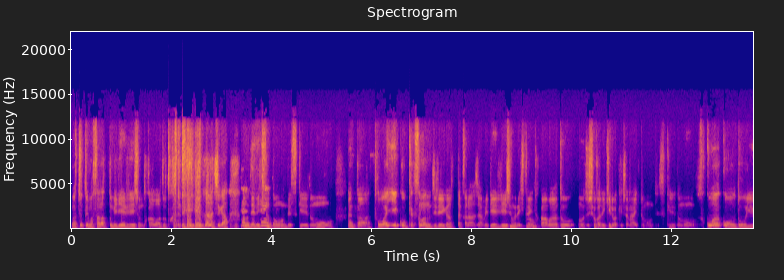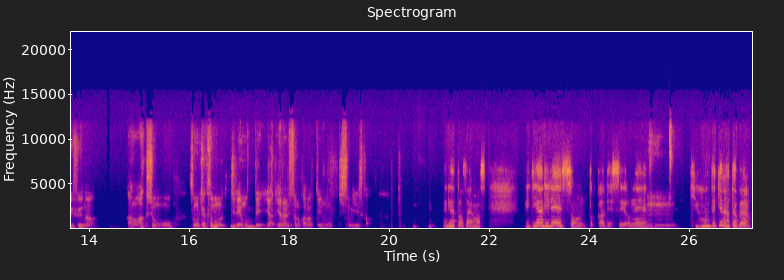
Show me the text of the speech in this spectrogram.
まあ、ちょっと今さらっとメディアリレーションとかアワードとかっていう話が あの出てきたと思うんですけれども、なんか、とはいえこうお客様の事例があったから、じゃあメディアリレーションができたりとか、アワードの受賞ができるわけじゃないと思うんですけれども、そこはこう、どういうふうなあのアクションを、そのお客様の事例を持ってややられてたのかなっていうのをお聞きしてもいいですか？ありがとうございます。メディアリレーションとかですよね。基本的には多分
